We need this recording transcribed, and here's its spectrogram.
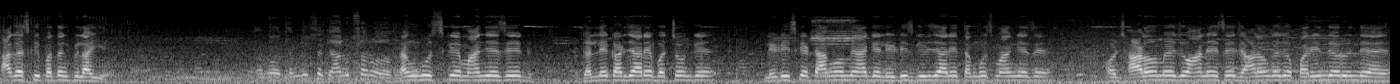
कागज़ की पतंग पिलाइए। अब तंगूस से क्या नुकसान होता था? तंगूस के मांझे से गले कट जा रहे बच्चों के लेडीज़ के टांगों में आगे लेडीज़ गिर जा रही तंगूस मांगे से। और झाड़ों में जो आने से झाड़ों के जो परिंदे उरिंदे हैं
